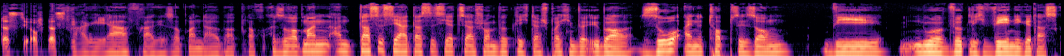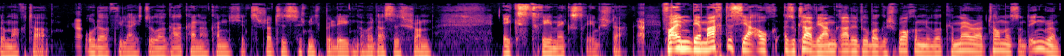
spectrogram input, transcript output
dass die auf das. Frage, ja, Frage ist, ob man da überhaupt noch, also ob man an, das ist ja, das ist jetzt ja schon wirklich, da sprechen wir über so eine Top-Saison wie nur wirklich wenige das gemacht haben. Ja. Oder vielleicht sogar gar keiner, kann ich jetzt statistisch nicht belegen, aber das ist schon extrem, extrem stark. Ja. Vor allem, der macht es ja auch, also klar, wir haben gerade drüber gesprochen, über Camara, Thomas und Ingram,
